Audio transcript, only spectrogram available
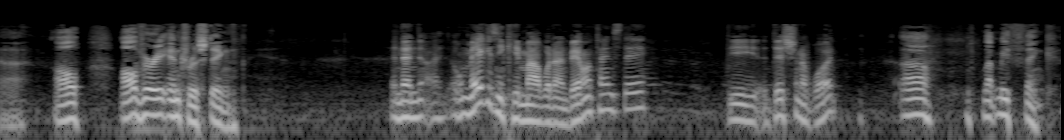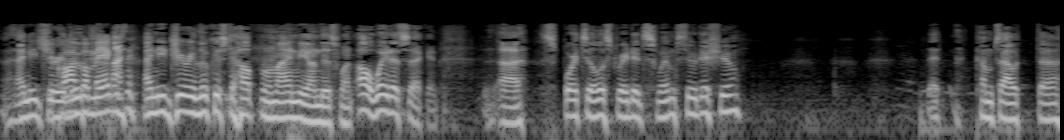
uh, all all very interesting. And then uh, a magazine came out what on Valentine's Day, the edition of what? Uh, let me think. I need Chicago Jerry Lu- Magazine. I, I, need Jerry Lucas to help remind me on this one. Oh, wait a second. Uh, Sports Illustrated swimsuit issue that comes out. Uh,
